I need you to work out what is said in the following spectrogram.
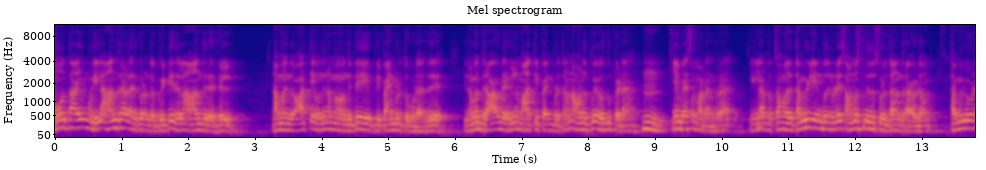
உன் தாய்மொழியில் ஆந்திராவில் இருக்கிறவங்க போயிட்டு இதெல்லாம் ஆந்திரர்கள். நம்ம இந்த வார்த்தையை வந்து நம்ம வந்துட்டு இப்படி பயன்படுத்தக்கூடாது. இது நம்ம திராவிடர்கள்னு மாற்றி பயன்படுத்தினா அவனுக்கு போய் வகுப்பேடேன் ஏன் பேச மாட்டேன்ற? இல்லைங்களா அப்போ சம தமிழ் என்பதனுடைய சமஸ்கிருத சொல் தான் திராவிடம். தமிழோட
